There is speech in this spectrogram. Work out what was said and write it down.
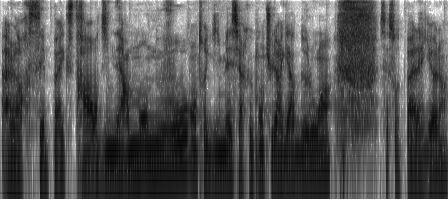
Alors c'est pas extraordinairement nouveau entre guillemets, c'est-à-dire que quand tu les regardes de loin, ça saute pas à la gueule. Hein.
